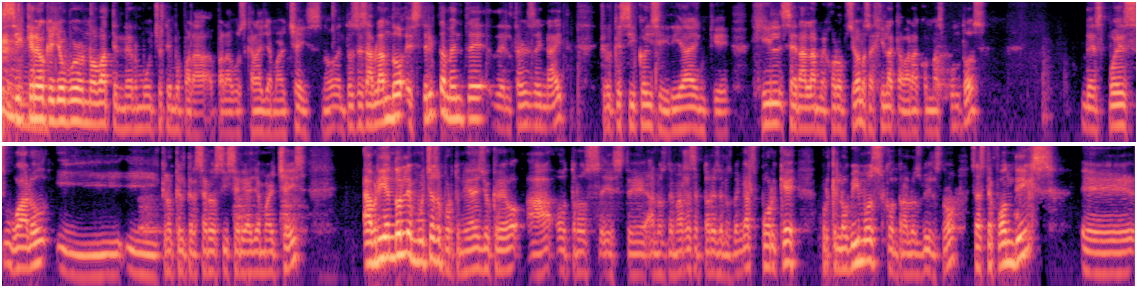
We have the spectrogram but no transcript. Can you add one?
sí creo que Joe Burrow no va a tener mucho tiempo para, buscar a llamar Chase, ¿no? Entonces, hablando estrictamente del Thursday Night, creo que sí coincidiría en que Hill será la mejor opción, o sea, Hill acabará con más puntos. Después Waddle y, y creo que el tercero sí sería llamar Chase abriéndole muchas oportunidades, yo creo, a otros, este, a los demás receptores de los Bengals. ¿Por qué? Porque lo vimos contra los Bills, ¿no? O sea, Stephon Diggs eh,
